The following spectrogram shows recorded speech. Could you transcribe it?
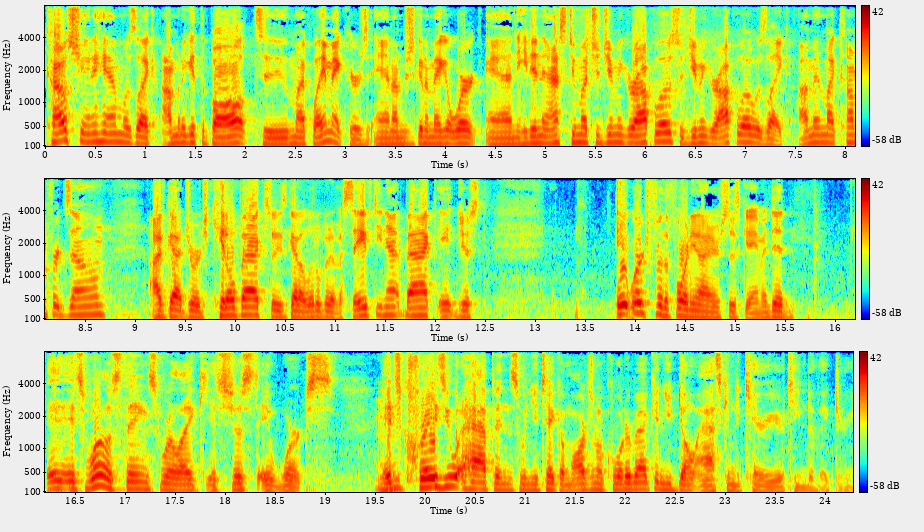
Kyle Shanahan was like, I'm going to get the ball to my playmakers and I'm just going to make it work. And he didn't ask too much of Jimmy Garoppolo. So Jimmy Garoppolo was like, I'm in my comfort zone. I've got George Kittle back, so he's got a little bit of a safety net back. It just, it worked for the 49ers this game. It did. It's one of those things where like it's just it works. Mm-hmm. It's crazy what happens when you take a marginal quarterback and you don't ask him to carry your team to victory.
